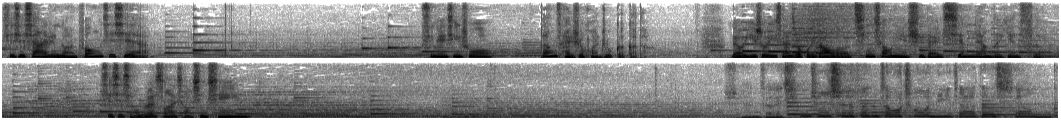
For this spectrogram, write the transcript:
谢谢夏日暖风，谢谢。心连心说：“当才是还珠格格的。”了意说：“一下就回到了青少年时代，鲜亮的颜色。”谢谢小瑞送来小星星。选在清晨时分走出你家的巷口，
